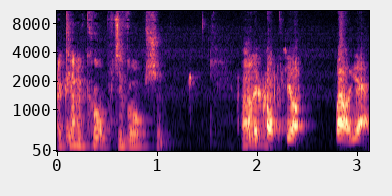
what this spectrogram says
a kind of cooperative option. Um, cooperative, well, yeah.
